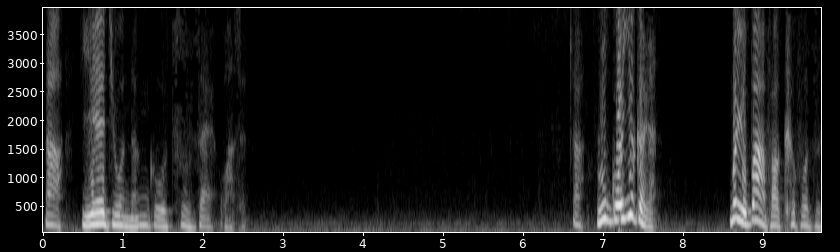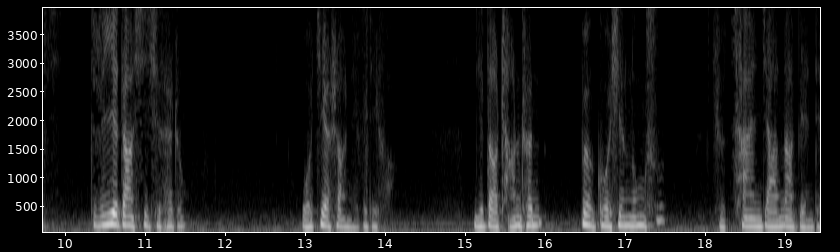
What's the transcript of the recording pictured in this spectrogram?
啊，也就能够自在往生。啊，如果一个人没有办法克服自己，就是业障习气太重，我介绍你一个地方，你到长春北国兴隆寺去参加那边的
